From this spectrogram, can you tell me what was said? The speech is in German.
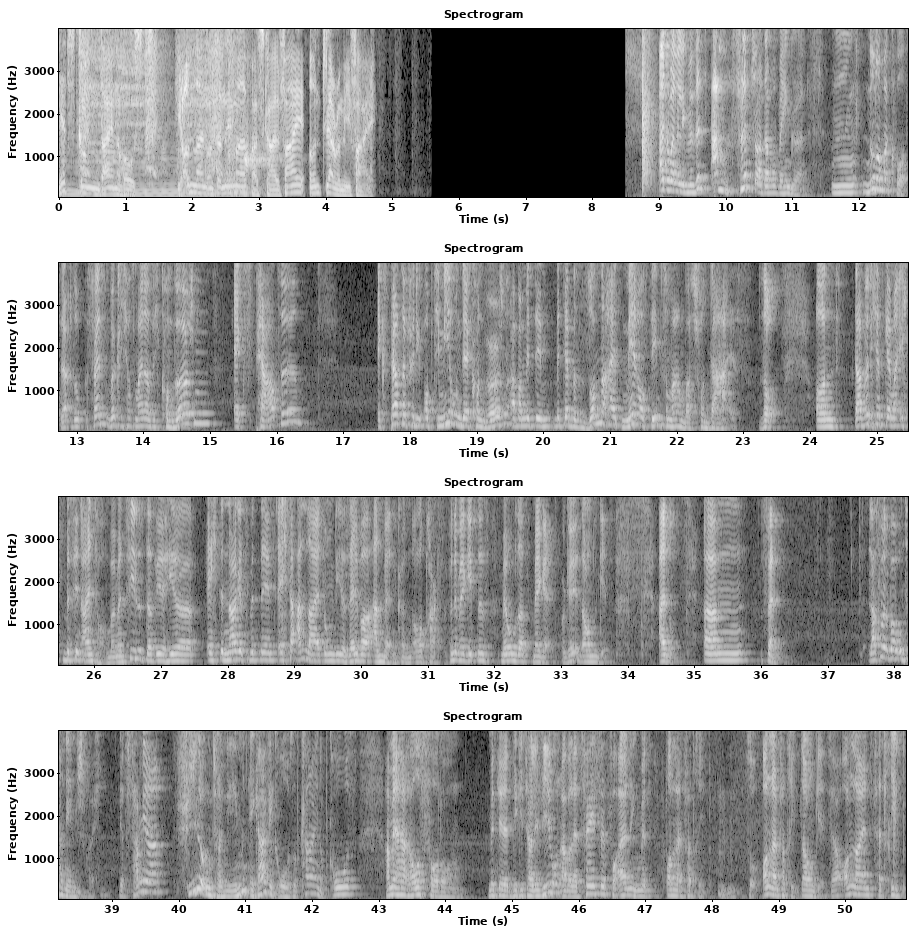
Jetzt kommen deine Hosts, die Online-Unternehmer Pascal Fay und Jeremy Fay. Also meine Lieben, wir sind am Flipchart, da wo wir hingehören. Mm, nur noch mal kurz, ja. Also Sven, wirklich aus meiner Sicht Conversion-Experte, Experte für die Optimierung der Conversion, aber mit, dem, mit der Besonderheit, mehr aus dem zu machen, was schon da ist. So. Und da würde ich jetzt gerne mal echt ein bisschen eintauchen, weil mein Ziel ist, dass ihr hier echte Nuggets mitnehmt, echte Anleitungen, die ihr selber anwenden könnt in eurer Praxis. Mit dem Ergebnis mehr Umsatz, mehr Geld. Okay, darum geht's. Also, ähm, Sven, lass mal über Unternehmen sprechen. Jetzt haben ja viele Unternehmen, egal wie groß, ob klein, ob groß, haben ja Herausforderungen mit der Digitalisierung, aber let's face it, vor allen Dingen mit Online-Vertrieb. Mhm. So, Online-Vertrieb, darum geht es, ja. Online-Vertrieb.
